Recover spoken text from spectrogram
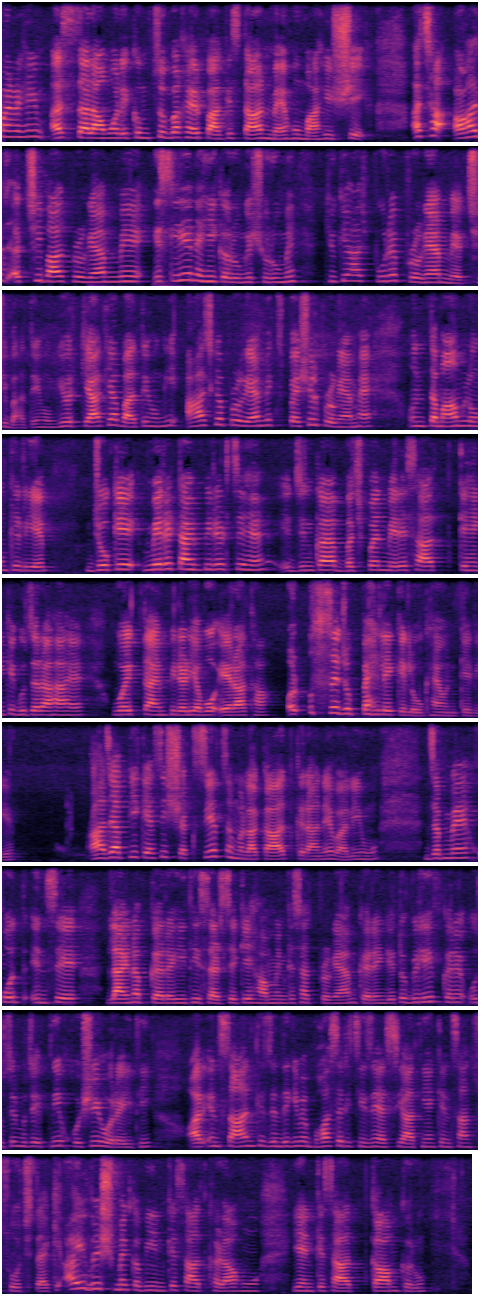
अस्सलाम सुबह खैर पाकिस्तान, मैं हूँ माही शेख। अच्छा आज अच्छी बात प्रोग्राम में इसलिए नहीं करूँगी शुरू में क्योंकि आज पूरे प्रोग्राम में अच्छी बातें होंगी। और क्या क्या बातें होंगी? आज का प्रोग्राम एक स्पेशल प्रोग्राम है उन तमाम लोगों के लिए जो कि मेरे टाइम पीरियड से हैं, जिनका बचपन मेरे साथ कहें कि गुजर रहा है, वो एक टाइम पीरियड या वो एरा था और उससे जो पहले के लोग हैं उनके लिए। आज आपकी एक ऐसी शख्सियत से मुलाकात कराने वाली हूँ जब मैं ख़ुद इनसे लाइन अप कर रही थी सर से कि हम इनके साथ प्रोग्राम करेंगे तो बिलीव करें, उस दिन मुझे इतनी खुशी हो रही थी। और इंसान की ज़िंदगी में बहुत सारी चीज़ें ऐसी आती हैं कि इंसान सोचता है कि आई विश मैं कभी इनके साथ खड़ा हूँ या इनके साथ काम करूँ।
